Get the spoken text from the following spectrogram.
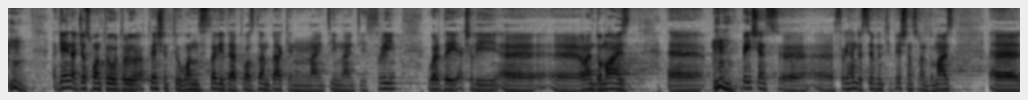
Again, I just want to draw your attention to one study that was done back in 1993, where they actually uh, uh, randomized patients, uh, uh, 370 patients randomized uh,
